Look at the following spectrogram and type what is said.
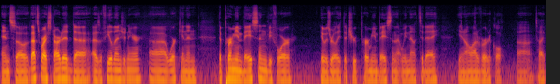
and so that's where I started uh, as a field engineer, uh, working in the Permian Basin before it was really the true Permian Basin that we know today. You know, a lot of vertical uh, type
